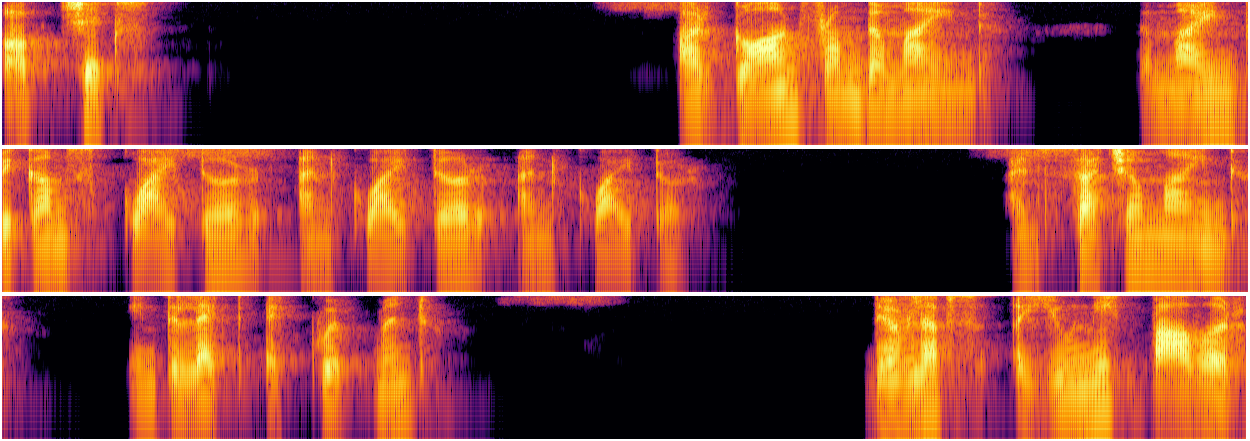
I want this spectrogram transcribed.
objects are gone from the mind, the mind becomes quieter and quieter and quieter. And such a mind, intellect equipment, develops a unique power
